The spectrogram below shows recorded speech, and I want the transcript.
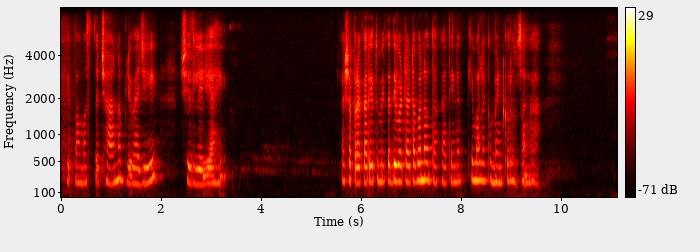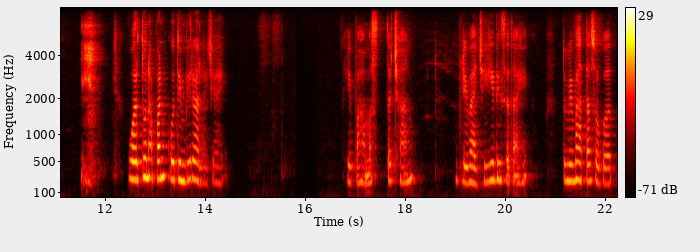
हे पहा मस्त छान आपली भाजी शिजलेली आहे. अशा प्रकारे तुम्ही कधी बटाटा बनवता का ते नक्की मला कमेंट करून सांगा. वरतून आपण कोथिंबीर घालायची आहे. हे पहा मस्त छान आपली भाजीही दिसत आहे. तुम्ही भातासोबत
